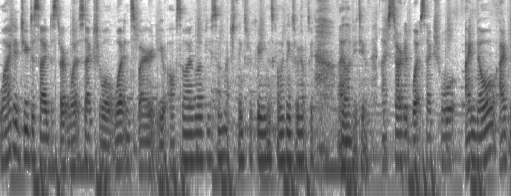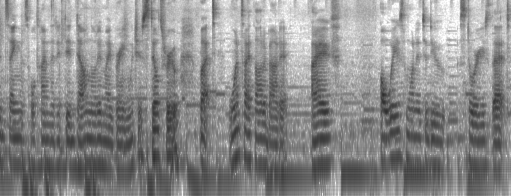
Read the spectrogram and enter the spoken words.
Why did you decide to start What Sexual? What inspired you? Also, I love you so much. Thanks for creating this comment. Thanks for helping. I love you too. I started What Sexual. I know I've been saying this whole time that it did download in my brain, which is still true. But once I thought about it, I've always wanted to do stories that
